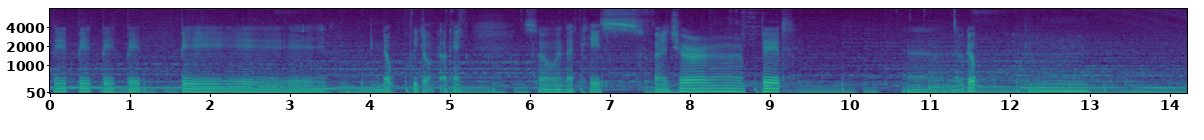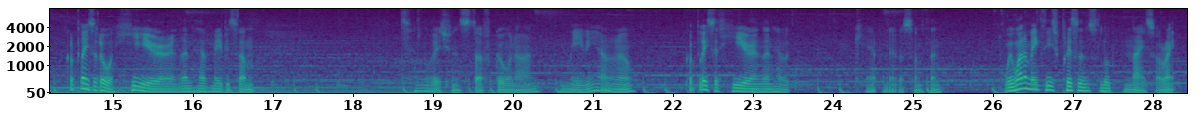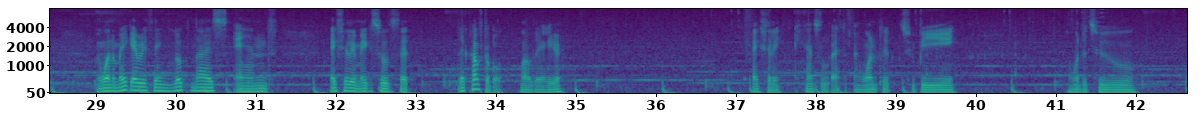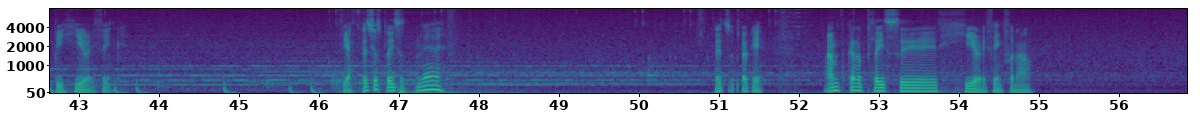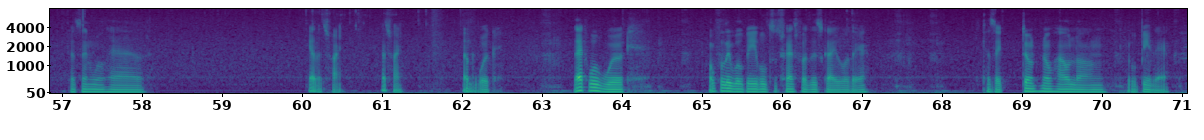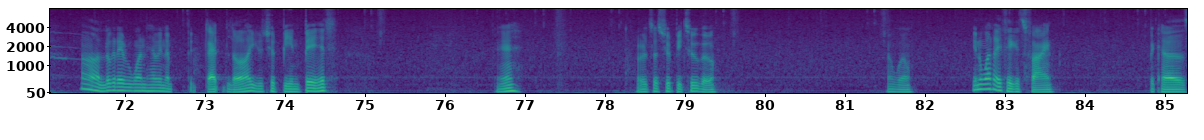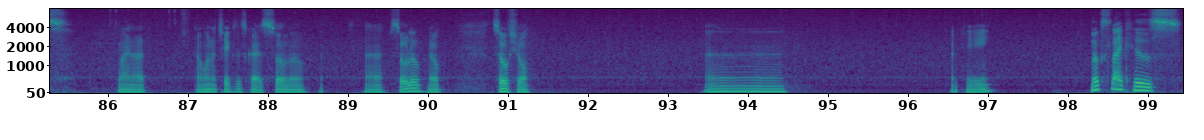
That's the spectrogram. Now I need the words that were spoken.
Bed, bed, bed, bed, bed. Nope, we don't. Okay. So in that case, furniture bit. Uh, there we go. Mm, could place it over here and then have maybe some television stuff going on. Maybe, I don't know. Could place it here and then have a cabinet or something. We want to make these prisons look nice, alright? We want to make everything look nice and actually make it so that they're comfortable while they're here. Actually, cancel that. I want it to be... I want it to be here, I think. Yeah, let's just place it... Nah. Let's... Okay. I'm gonna place it here, I think, for now. Because then we'll have... Yeah, that's fine. That's fine. That'll work. That will work. Hopefully we'll be able to transfer this guy over there. Because I don't know how long he'll be there. Oh, look at everyone having a... That law, you should be in bed. Yeah. It should be two, though. Oh well. You know what? I think it's fine. Because... Why not? I want to check this guy's solo. Uh, solo? No. Social. Uh, okay. Looks like his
